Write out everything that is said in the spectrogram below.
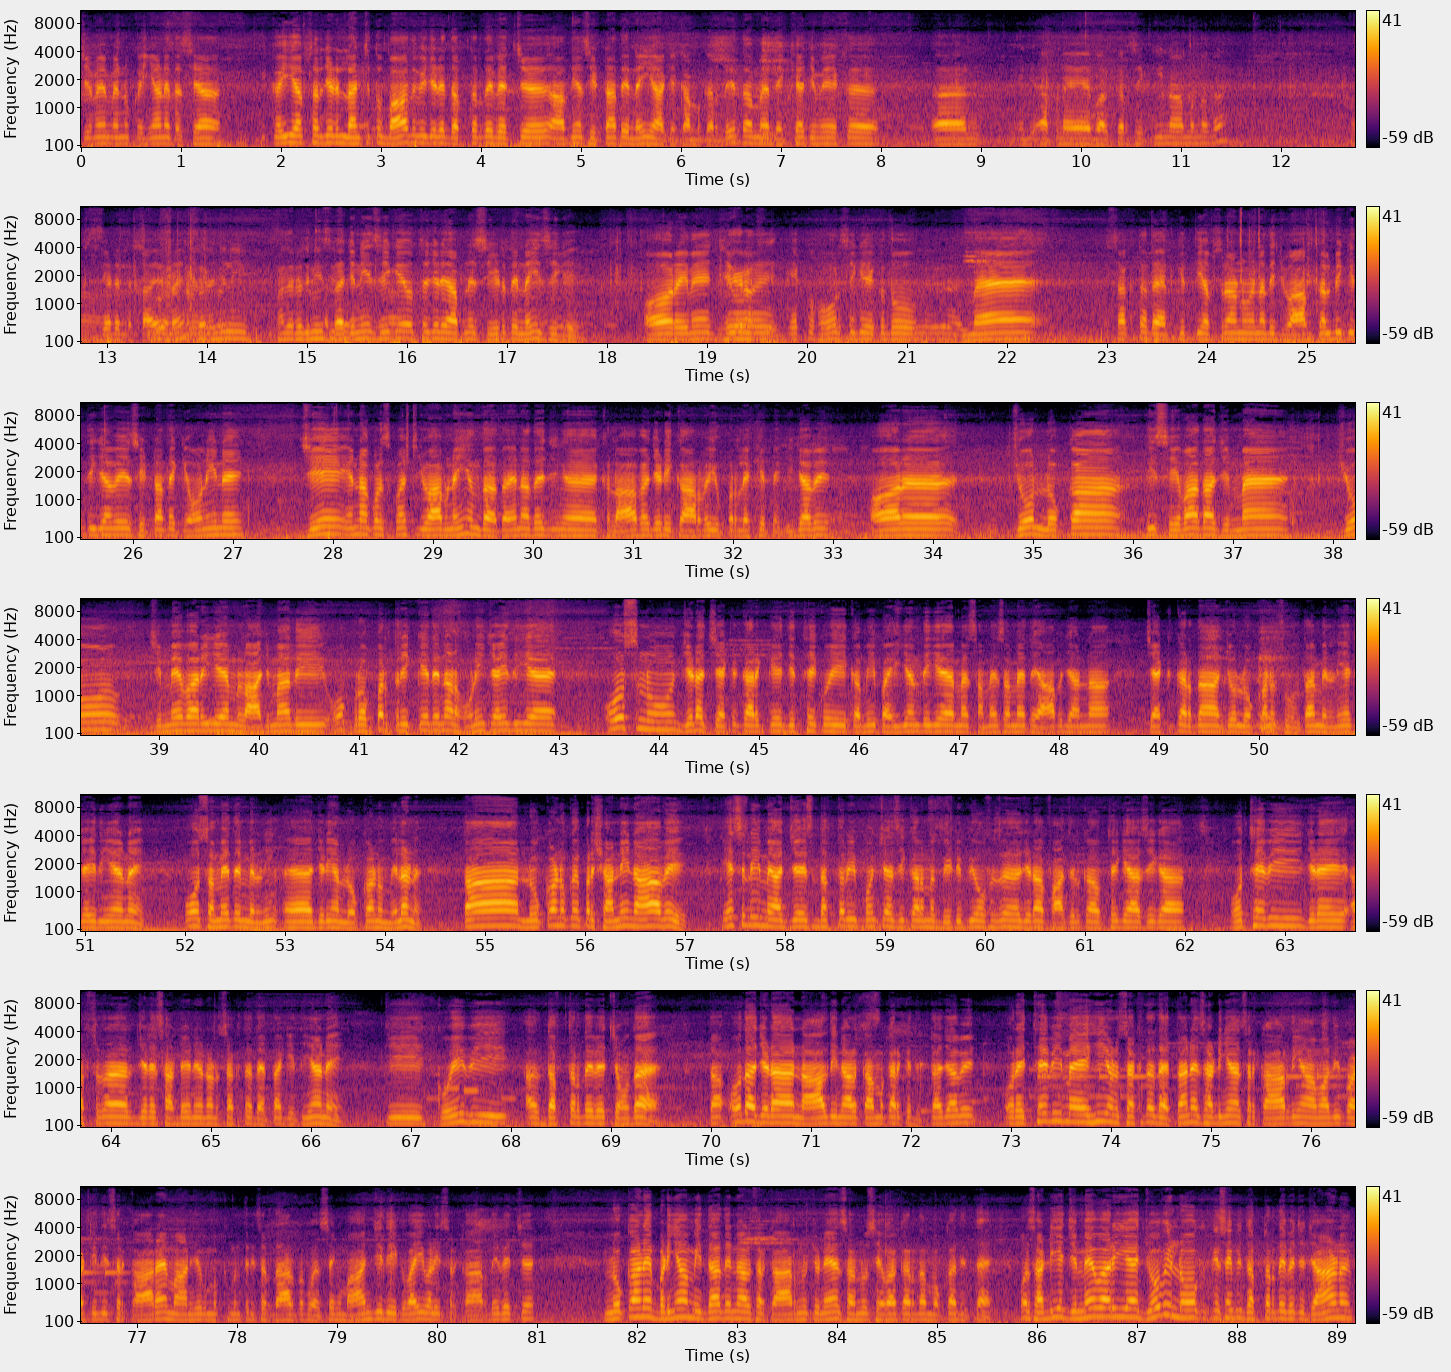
ਜਿਵੇਂ ਮੈਨੂੰ ਕਈਆਂ ਨੇ ਦੱਸਿਆ ਕਿ ਕਈ ਅਫਸਰ ਜਿਹੜੇ ਲੰਚ ਤੋਂ ਬਾਅਦ ਵੀ ਜਿਹੜੇ ਦਫ਼ਤਰ ਦੇ ਵਿੱਚ ਆਪਦੀਆਂ ਸੀਟਾਂ ਤੇ ਨਹੀਂ ਆ ਕੇ ਕੰਮ ਕਰਦੇ ਤਾਂ ਮੈਂ ਦੇਖਿਆ ਜਿਵੇਂ ਇੱਕ ਅਹ, ਆਪਣੇ ਵਰਕਰ ਸੀ ਕੀ ਨਾਮ ਉਹਨਾਂ ਦਾ? ਜਿਹੜੇ ਲਿਖਾਏ ਹੋਣੇ। ਰਜਨੀ। ਹਾਂ ਰਜਨੀ ਰਜਨੀ ਸੀਗੇ ਉੱਥੇ ਜਿਹੜੇ ਆਪਣੇ ਸੀਟ ਤੇ ਨਹੀਂ ਸੀਗੇ। ਔਰ ਇਵੇਂ ਜਿਵੇਂ ਇੱਕ ਹੋਰ ਸੀਗੇ ਇੱਕ ਦੋ। ਮੈਂ ਸਖਤ ਹਦਾਇਤ ਕੀਤੀ ਅਫਸਰਾਂ ਨੂੰ ਇਹਨਾਂ ਦੀ ਜਵਾਬ ਤਲਬ ਵੀ ਕੀਤੀ ਜਾਵੇ ਸੀਟਾਂ ਤੇ ਕਿਉਂ ਨਹੀਂ ਨੇ। ਜੇ ਇਹਨਾਂ ਕੋਲ ਸਪਸ਼ਟ ਜਵਾਬ ਨਹੀਂ ਹੁੰਦਾ ਤਾਂ ਇਹਨਾਂ ਦੇ ਖਿਲਾਫ ਹੈ ਜਿਹੜੀ ਕਾਰਵਾਈ ਉੱਪਰ ਲਿਖ ਕੇ ਭੇਜੀ ਜਾਵੇ। ਔਰ ਜੋ ਲੋਕਾਂ ਦੀ ਸੇਵਾ ਦਾ ਜ਼ਿੰਮਾ ਹੈ, ਜੋ ਜ਼ਿੰਮੇਵਾਰੀ ਹੈ ਮੁਲਾਜ਼ਮਾਂ ਦੀ, ਉਹ ਪ੍ਰੋਪਰ ਤਰੀਕੇ ਦੇ ਨਾਲ ਹੋਣੀ ਚਾਹੀਦੀ ਹੈ। ਉਸ ਨੂੰ ਜਿਹੜਾ ਚੈੱਕ ਕਰਕੇ ਜਿੱਥੇ ਕੋਈ ਕਮੀ ਪਾਈ ਜਾਂਦੀ ਹੈ, ਮੈਂ ਸਮੇਂ-ਸਮੇਂ ਤੇ ਆਪ ਜਾਣਾ ਚੈੱਕ ਕਰਦਾ ਜੋ ਲੋਕਾਂ ਨੂੰ ਸਹੂਲਤਾਂ ਮਿਲਣੀਆਂ ਚਾਹੀਦੀਆਂ ਨੇ, ਉਹ ਸਮੇਂ ਤੇ ਮਿਲਣੀ ਜਿਹੜੀਆਂ ਲੋਕਾਂ ਨੂੰ ਮਿਲਣ, ਤਾਂ ਲੋਕਾਂ ਨੂੰ ਕੋਈ ਪਰੇਸ਼ਾਨੀ ਨਾ ਆਵੇ। ਇਸ ਲਈ ਮੈਂ ਅੱਜ ਇਸ ਦਫ਼ਤਰ ਵੀ ਪਹੁੰਚਿਆ ਸੀ। ਕੱਲ ਮੈਂ ਬੀਡੀਪੀ ਆਫਿਸ ਜਿਹੜਾ ਫਾਜ਼ਿਲਕਾ ਉੱਥੇ ਗਿਆ ਸੀਗਾ। ਉੱਥੇ ਵੀ ਜਿਹੜੇ ਅਫਸਰ ਜਿਹੜੇ ਸਾਡੇ ਨੇ, ਉਹਨਾਂ ਨੂੰ ਸਖਤ ਹਦਾਇਤਾਂ ਕੀਤੀਆਂ ਨੇ ਕਿ ਕੋਈ ਵੀ ਦਫ਼ਤਰ ਦੇ ਵਿੱਚ ਆਉਂਦਾ ਹੈ, ਤਾਂ ਉਹਦਾ ਜਿਹੜਾ ਨਾਲ ਦੀ ਨਾਲ ਕੰਮ ਕਰਕੇ ਦਿੱਤਾ ਜਾਵੇ। ਔਰ ਇੱਥੇ ਵੀ ਮੈਂ ਇਹੀ ਹੁਣ ਸਖਤ ਹਦਾਇਤਾਂ ਨੇ, ਸਾਡੀਆਂ ਸਰਕਾਰ ਦੀਆਂ, ਆਮ ਆਦਮੀ ਪਾਰਟੀ ਦੀ ਸਰਕਾਰ ਹੈ, ਮਾਨਯੋਗ ਮੁੱਖ ਮੰਤਰੀ ਸਰਦਾਰ ਭਗਵੰਤ ਸਿੰਘ ਮਾਨ ਜੀ ਦੀ ਅਗਵਾਈ ਵਾਲੀ ਸਰਕਾਰ ਦੇ ਵਿੱਚ। ਲੋਕਾਂ ਨੇ ਬੜੀਆਂ ਉਮੀਦਾਂ ਦੇ ਨਾਲ ਸਰਕਾਰ ਨੂੰ ਚੁਣਿਆ, ਸਾਨੂੰ ਸੇਵਾ ਕਰਨ ਦਾ ਮੌਕਾ ਦਿੱਤਾ ਹੈ। ਔਰ ਸਾਡੀ ਇਹ ਜ਼ਿੰਮੇਵਾਰੀ ਹੈ, ਜੋ ਵੀ ਲੋਕ ਕਿਸੇ ਵੀ ਦਫ਼ਤਰ ਦੇ ਵਿੱਚ ਜਾਣ,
